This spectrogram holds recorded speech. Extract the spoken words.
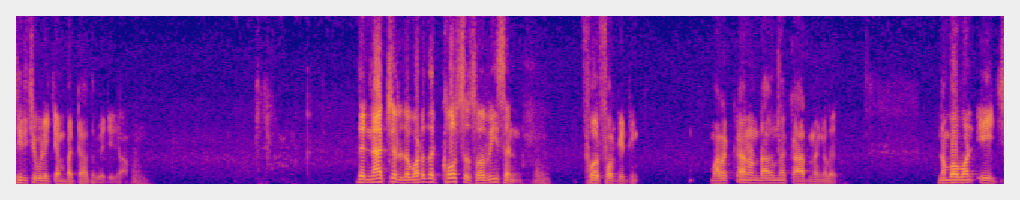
തിരിച്ചു വിളിക്കാൻ പറ്റാതെ വരിക. The natural the what are the causes or reason for forgetting മറക്കാനുണ്ടാകുന്ന കാരണങ്ങൾ നമ്പർ വൺ ഏജ്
